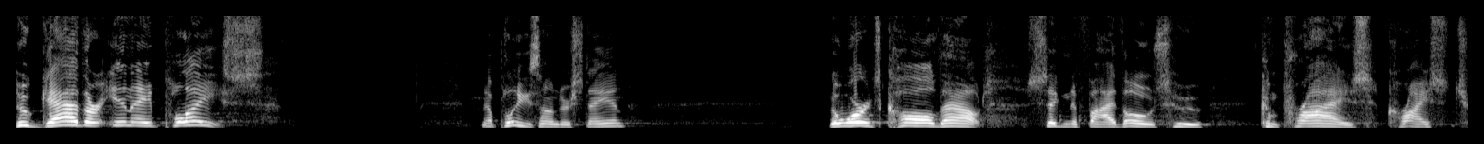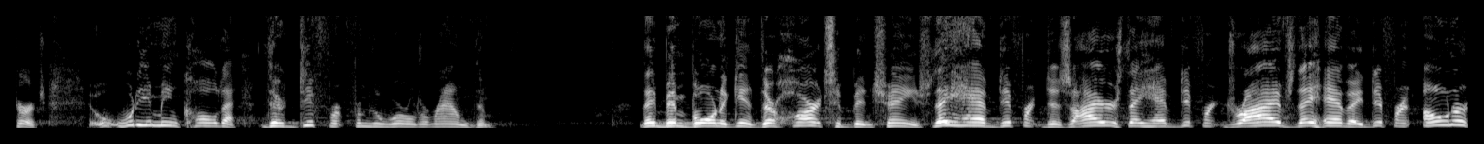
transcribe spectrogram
who gather in a place. Now, please understand the words called out signify those who comprise Christ's church. What do you mean called out? They're different from the world around them. They've been born again. Their hearts have been changed. They have different desires. They have different drives. They have a different owner.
